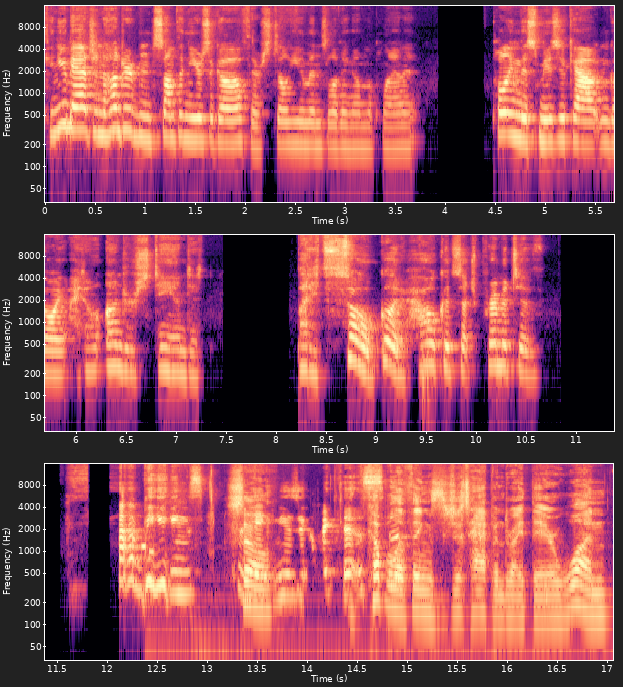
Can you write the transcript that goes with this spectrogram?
Can you imagine a hundred and something years ago if there's still humans living on the planet? Pulling this music out and going, I don't understand it. but it's so good. How could such primitive beings create So, music like this? A couple of things just happened right there. One,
